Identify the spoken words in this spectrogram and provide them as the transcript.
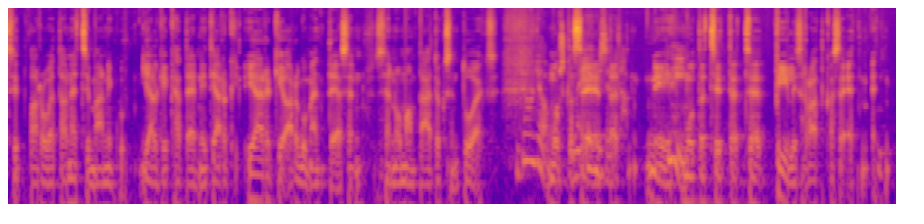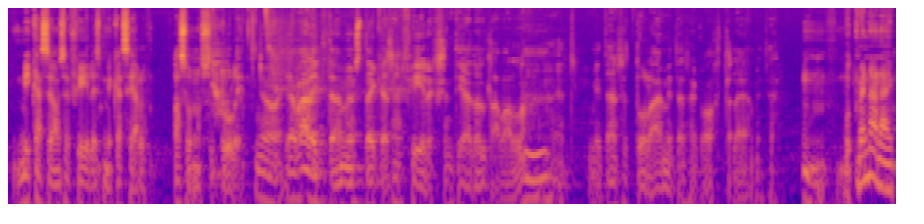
Sitten vaan ruvetaan etsimään niin kuin jälkikäteen niitä jär, järkiargumentteja sen, sen oman päätöksen tueksi. Joo, joo, mutta se, että, niin, niin. mutta sitten että se fiilis ratkaisee, että, että mikä se on se fiilis, mikä siellä asunnossa joo. tuli. Joo, ja välittää myös tekee sen fiiliksen tietyllä tavalla, mm. että miten se tulee, miten se kohtelee ja miten. Mm. Mutta mennään näin,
